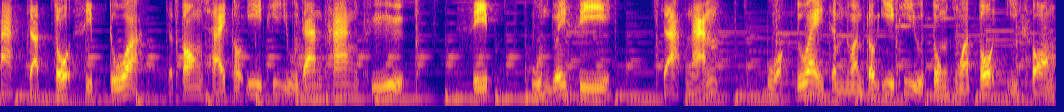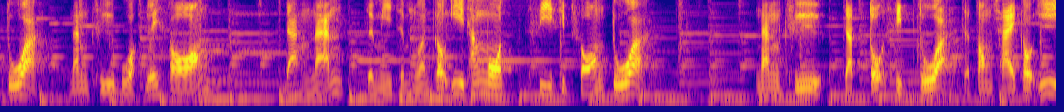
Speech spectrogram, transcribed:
หากจัดโต๊ะ 10 ตัว จะต้องใช้เก้าอี้ที่อยู่ด้านข้างคือ 10 คูณด้วย 4 จากนั้นบวกด้วยจำนวนเก้าอี้ที่อยู่ตรงหัวโต๊ะอีก 2 ตัว นั่นคือบวกด้วย 2 ดังนั้นจะมีจำนวนเก้าอี้ทั้งหมด 42 ตัว นั่นคือจัดโต๊ะ 10 ตัวจะต้องใช้เก้าอี้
